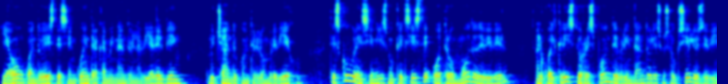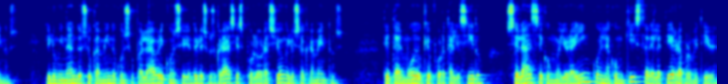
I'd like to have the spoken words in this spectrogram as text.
y aun cuando éste se encuentra caminando en la vía del bien, luchando contra el hombre viejo, descubre en sí mismo que existe otro modo de vivir al cual Cristo responde brindándole sus auxilios divinos, iluminando su camino con su palabra y concediéndole sus gracias por la oración y los sacramentos, de tal modo que fortalecido se lance con mayor ahínco en la conquista de la tierra prometida.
